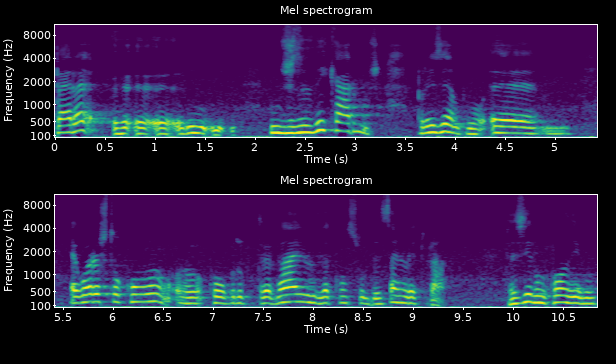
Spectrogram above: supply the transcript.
para uh, uh, nos dedicarmos. Por exemplo, uh, agora estou com, com o grupo de trabalho da consolidação eleitoral, fazer um código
